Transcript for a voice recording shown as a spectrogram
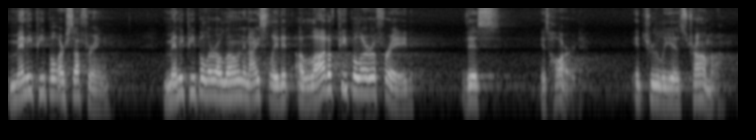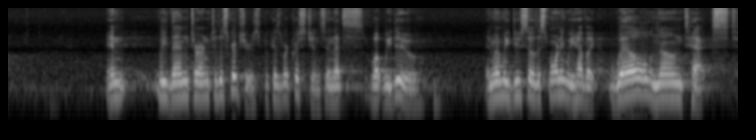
Many people are suffering. Many people are alone and isolated. A lot of people are afraid. This is hard. It truly is trauma. And we then turn to the scriptures because we're Christians and that's what we do. And when we do so this morning, we have a well known text.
